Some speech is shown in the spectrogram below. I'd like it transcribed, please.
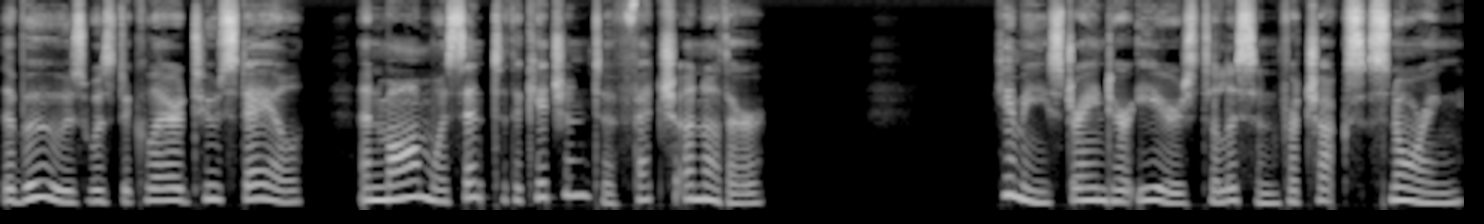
the booze was declared too stale, and Mom was sent to the kitchen to fetch another. Kimmy strained her ears to listen for Chuck's snoring.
